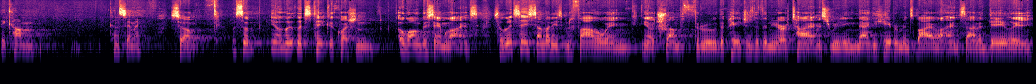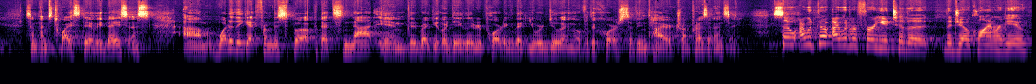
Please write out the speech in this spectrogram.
become consuming. So, so you know, let, us take a question along the same lines. So let's say somebody's been following, you know, Trump through the pages of the New York Times, reading Maggie Haberman's bylines on a daily, sometimes twice daily basis. Um, what do they get from this book that's not in the regular daily reporting that you were doing over the course of the entire Trump presidency? So I would go. I would refer you to the the Joe Klein review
